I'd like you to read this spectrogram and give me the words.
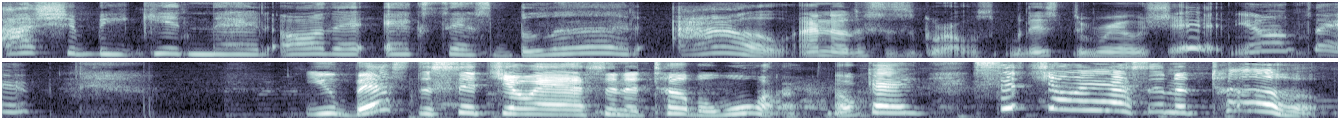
I should be getting that all that excess blood out. I know this is gross, but it's the real shit. You know what I'm saying? You best to sit your ass in a tub of water, okay? Sit your ass in a tub,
